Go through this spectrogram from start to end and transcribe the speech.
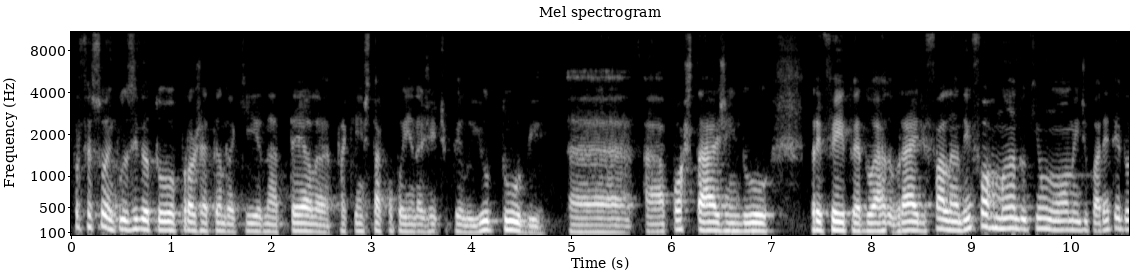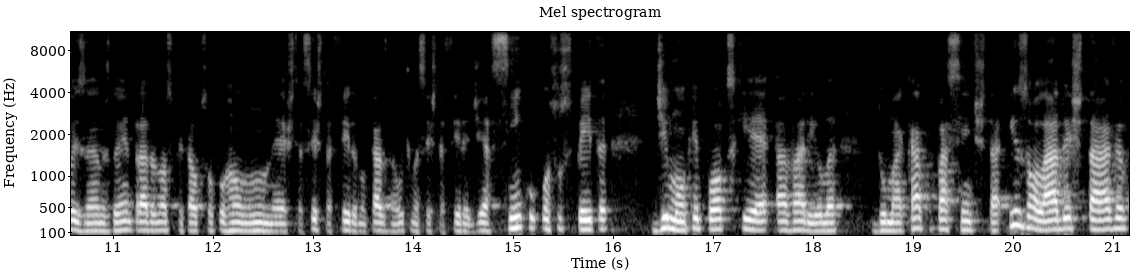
professor, inclusive eu estou projetando aqui na tela, para quem está acompanhando a gente pelo YouTube, uh, a postagem do prefeito Eduardo Braide falando, informando que um homem de 42 anos deu entrada no Hospital Socorrão 1 nesta sexta-feira, no caso, na última sexta-feira, dia 5, com suspeita de monkeypox, que é a varíola do macaco. O paciente está isolado, estável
